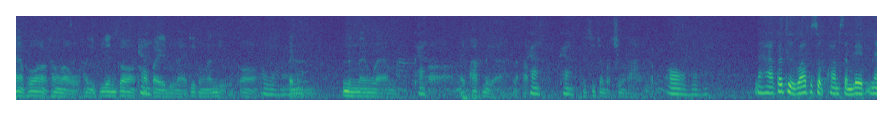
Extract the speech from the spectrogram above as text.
ฮะเพราะว่าทางเราทางอิตาเลียนก็ค่ะเข้าไปดูแลที่ตรงนั้นอยู่ก็อ๋อเป็นหนึ่งในโรงแรมค่ะ เอ่อในภาคเหนือนะครับค่ะค่ะ ที่จังหวัดเชียงรายครับ อ๋อ นะคะ ก็ถือว่าประสบความสำเร็จใน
